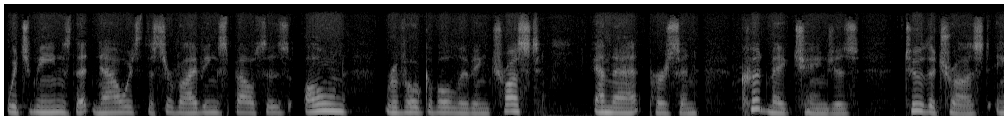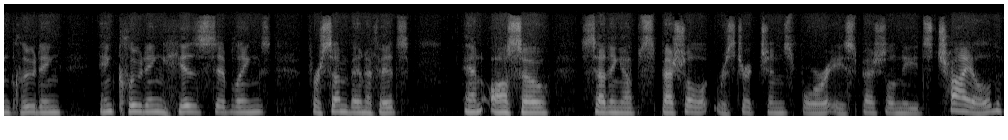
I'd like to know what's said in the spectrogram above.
which means that now it's the surviving spouse's own revocable living trust, and that person could make changes to the trust, including including his siblings for some benefits, and also setting up special restrictions for a special needs child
